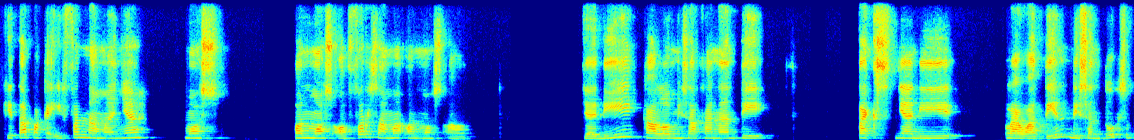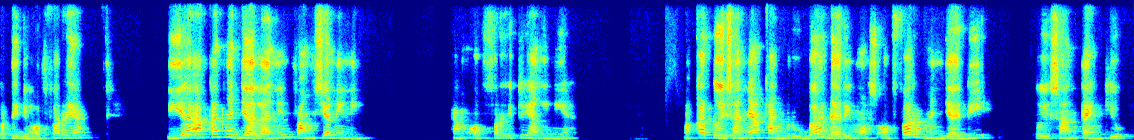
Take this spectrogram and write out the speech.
kita pakai event namanya mouse on mouse over sama on mouse out. Jadi kalau misalkan nanti teksnya dilewatin, disentuh seperti di hover ya, dia akan ngejalanin function ini. M over itu yang ini ya. Maka tulisannya akan berubah dari mouse over menjadi tulisan thank you.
